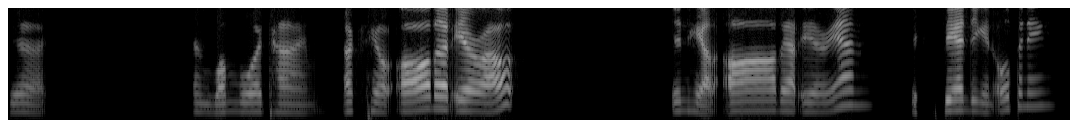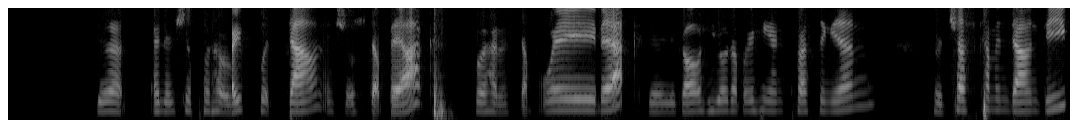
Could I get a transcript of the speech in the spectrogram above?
Good. And one more time. Exhale all that air out. Inhale all that air in, expanding and opening. Good. And then she'll put her right foot down and she'll step back. Go ahead and step way back. There you go. Heeled up her hand pressing in. Her chest coming down deep.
